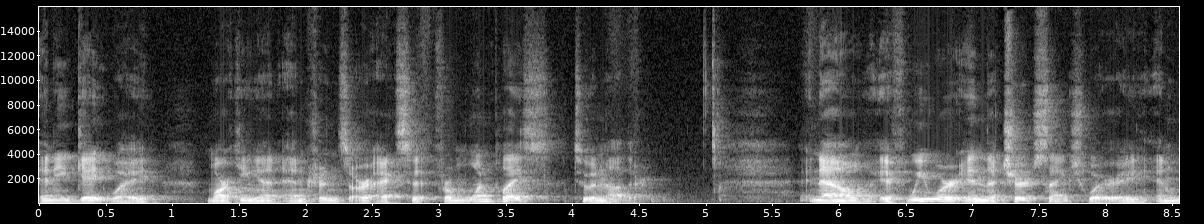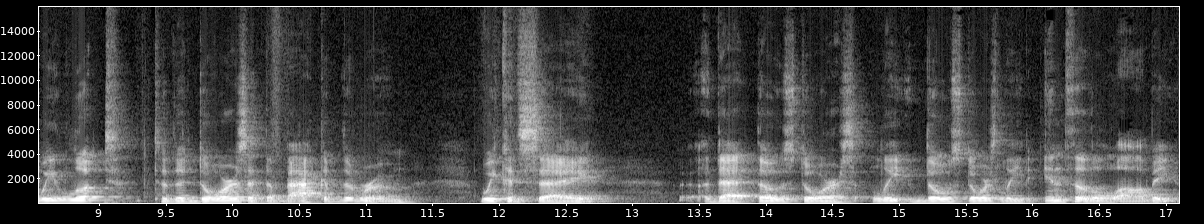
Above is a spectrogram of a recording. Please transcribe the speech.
any gateway marking an entrance or exit from one place to another. Now, if we were in the church sanctuary and we looked to the doors at the back of the room, we could say that those doors lead, those doors lead into the lobby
